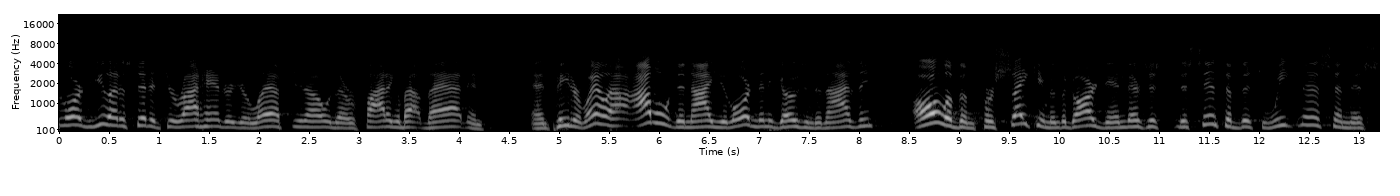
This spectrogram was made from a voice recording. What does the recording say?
Lord, you let us sit at your right hand or your left, you know, and they were fighting about that. And, and Peter, well, I, I won't deny you, Lord. And then he goes and denies him. All of them forsake him in the garden. And there's this, this sense of this weakness and this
